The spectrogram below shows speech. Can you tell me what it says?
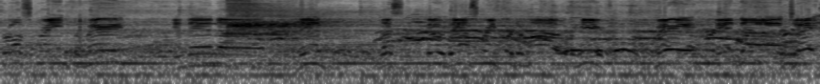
cross screen for Mary, and then uh, then let's go down screen for Demai over here. Mary and uh, Jake.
